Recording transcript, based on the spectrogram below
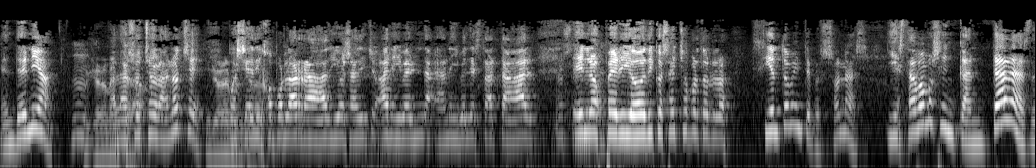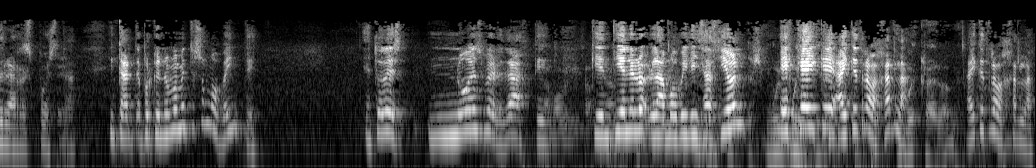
en Denia Pues no me a las enterado. 8 de la noche. No pues se enterado. dijo por la radio, se ha dicho a nivel a nivel estatal, No sé, en los periódicos, se ha dicho por todos lados. 120 personas y estábamos encantadas de la respuesta. Encanta- porque normalmente somos 20. Entonces, no es verdad que quien tiene lo- la movilización Es muy- es muy que hay que hay que trabajarla. Muy claro. Hay que trabajarla.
